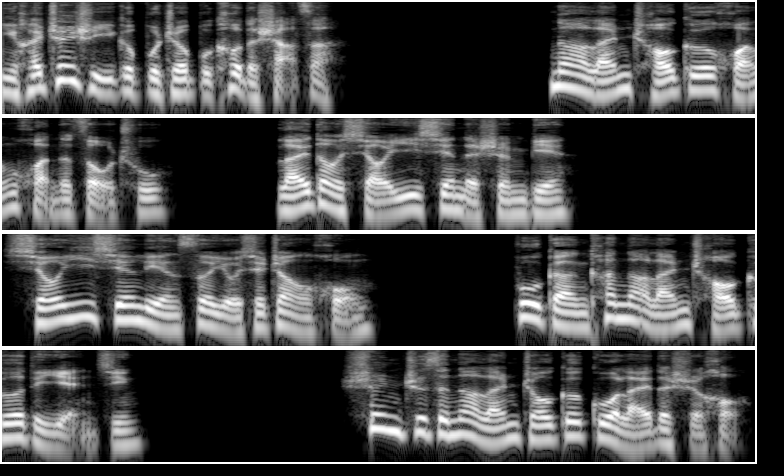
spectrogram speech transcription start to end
你还真是一个不折不扣的傻子。纳兰朝歌缓缓的走出来到小医仙的身边，小医仙脸色有些涨红，不敢看纳兰朝歌的眼睛，甚至在纳兰朝歌过来的时候，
